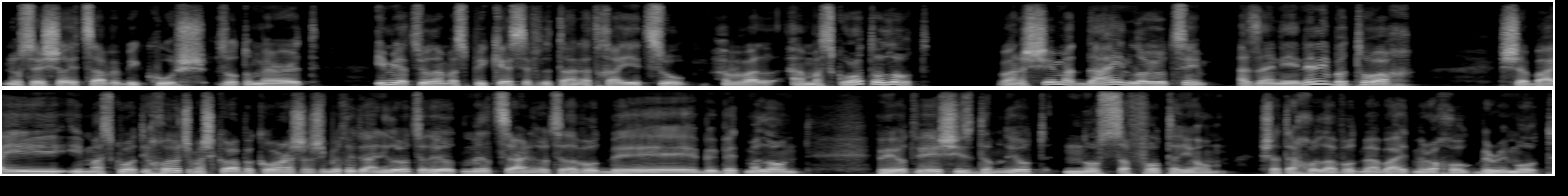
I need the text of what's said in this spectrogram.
נושא של היצע וביקוש. זאת אומרת, אם יצאו להם מספיק כסף, לטענתך יצאו, אבל המשכורות עולות, ואנשים עדיין לא יוצאים. אז אני אינני בטוח שהבעיה היא עם משכורות. יכול להיות שמה שקרה בקורונה, שאנשים החליטו, אני לא רוצה להיות מלצר, אני רוצה לעבוד בבית מלון. והיות ויש הזדמנויות נוספות היום, שאתה יכול לעבוד מהבית מרחוק, ברימוט,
